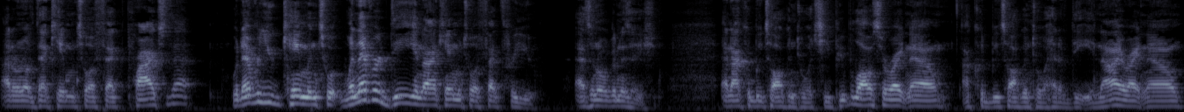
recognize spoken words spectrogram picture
I don't know if that came into effect prior to that. Whatever you came into it, whenever D and I came into effect for you as an organization, and I could be talking to a chief people officer right now. I could be talking to a head of D and I right now.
